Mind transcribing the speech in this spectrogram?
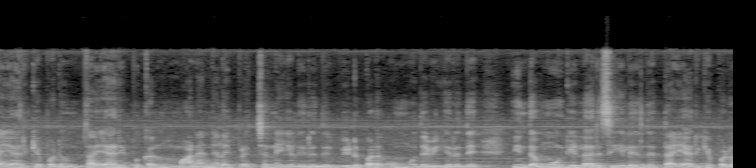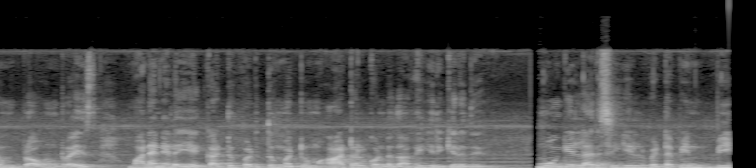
தயாரிக்கப்படும் தயாரிப்புகள் மனநிலை பிரச்சனையிலிருந்து விடுபடவும் உதவுகிறது. இந்த மூங்கில் அரிசியிலிருந்து தயாரிக்கப்படும் ப்ரௌன் ரைஸ் மனநிலையை கட்டுப்படுத்தும் மற்றும் ஆற்றல் கொண்டதாக இருக்கிறது. மூங்கில் அரிசியில் விட்டமின் பி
